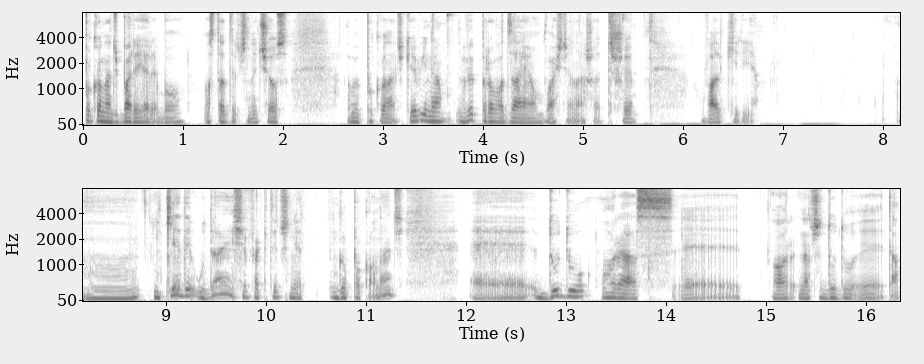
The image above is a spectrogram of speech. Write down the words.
pokonać barierę, bo ostateczny cios, aby pokonać Kevina, wyprowadzają właśnie nasze trzy Walkirie. Mm, I kiedy udaje się faktycznie go pokonać, e, Dudu oraz, e, or, znaczy Dudu, e, ta,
